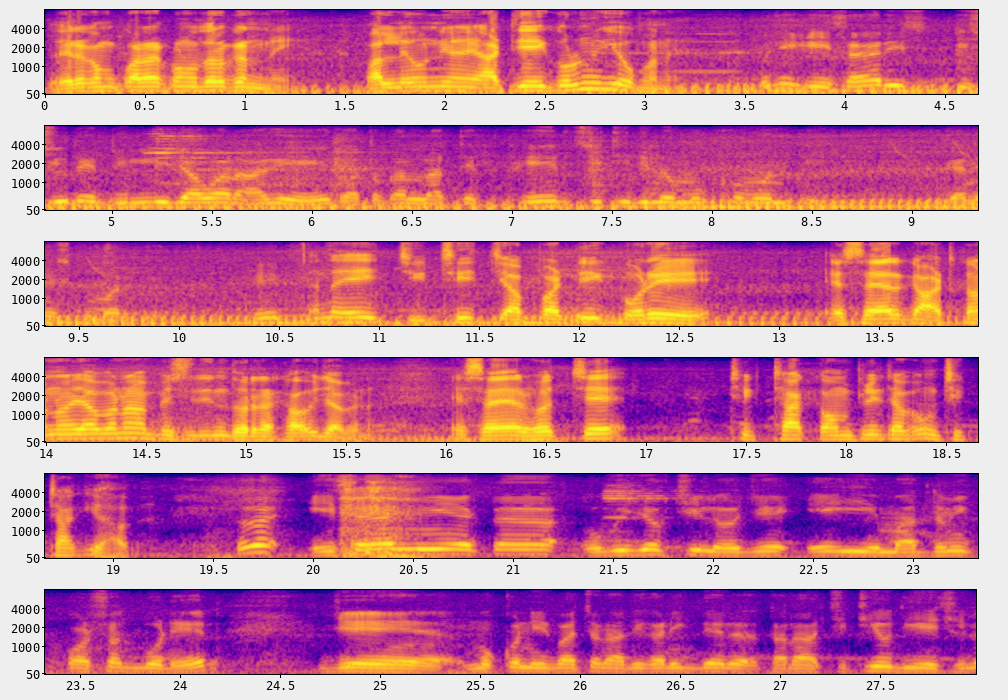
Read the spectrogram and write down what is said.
তো এরকম করার কোনো দরকার নেই। পারলে উনি আরটিআই করুন কি ওখানে। ইস্যুতে দিল্লি যাওয়ার আগে গতকাল রাতে ফের চিঠি দিল মুখ্যমন্ত্রী গণেশ কুমারকে। ফের কেন এই চিঠি চাপাটি করে এসআইআরকে আটকানো যাবে না বেশি দিন ধরে রাখাও যাবে না। এসআইআর হচ্ছে ঠিকঠাক কমপ্লিট এবং ঠিকঠাকই হবে। দাদা এসআইআর নিয়ে একটা অভিযোগ ছিল যে এই মাধ্যমিক পর্ষদ বোর্ডের যে মুখ্য নির্বাচন আধিকারিকদের তারা চিঠিও দিয়েছিল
